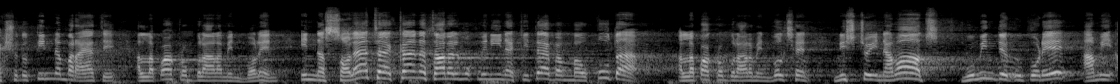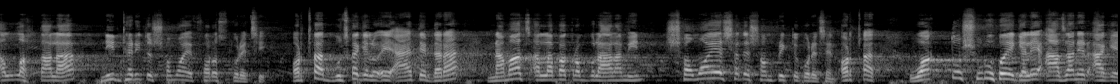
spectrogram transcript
একশত তিন নম্বর আয়াতে আল্লাহ পাক রব্বুল আলমিন বলেন, ইন্না সলাতা কানাত আলাল মুমিনিনা কিতাবাম মাওকুতা। আল্লাহ পাক আলমিন বলছেন, নিশ্চয়ই নামাজ মুমিনদের উপরে আমি আল্লাহ তালা নির্ধারিত সময়ে ফরজ করেছি। অর্থাৎ বোঝা গেল এই আয়াতের দ্বারা নামাজ আল্লাহ পাক রব্বুল আলমিন সময়ের সাথে সম্পৃক্ত করেছেন। অর্থাৎ ওয়াক্ত শুরু হয়ে গেলে আজানের আগে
